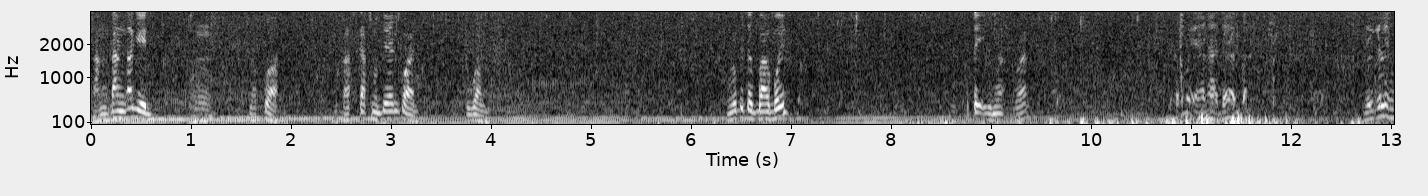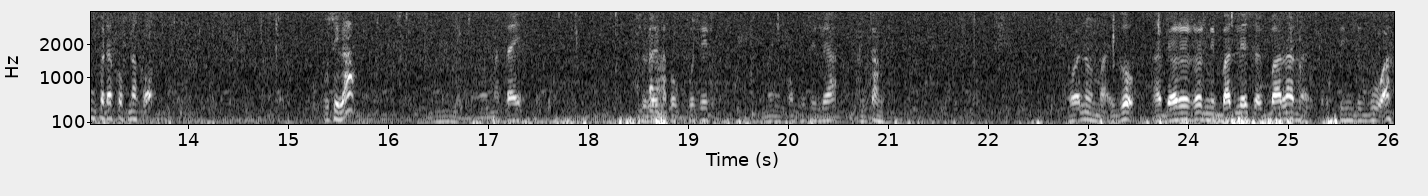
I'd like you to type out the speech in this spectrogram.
Tangtang kagid. Hmm. Lapua. Kaskas mo tayo kuan. Tuwang. Mga bitag baboy. Puti yung mga kuan. Kamu ya anak dia ba? Dia galing pada kop na ko. O sila? Matay. Sulay komposit. Nang komposit ya. Antang. Wano maigo. Ada ron ni badles ag bala na ting dugo ah.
